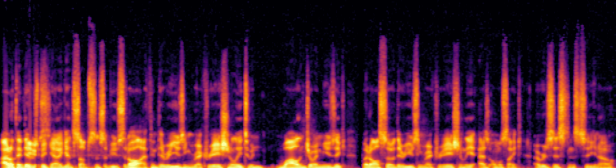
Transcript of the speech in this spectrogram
I don't think they were speaking out against substance abuse at all. I think they were using recreationally to while enjoying music, but also they were using recreationally as almost like a resistance to you know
